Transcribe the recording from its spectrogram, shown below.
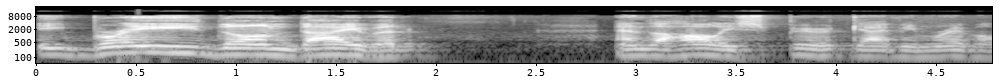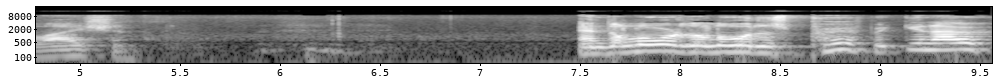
He breathed on David, and the Holy Spirit gave him revelation. And the law of the Lord is perfect. You know,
